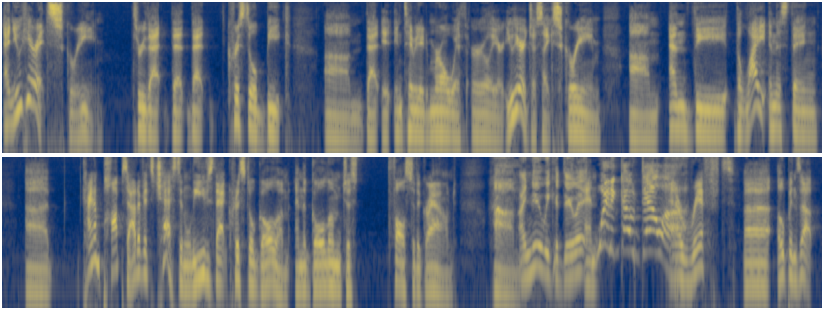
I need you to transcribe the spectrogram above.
And you hear it scream through that that that crystal beak um, that it intimidated Merle with earlier. You hear it just like scream, um, and the the light in this thing uh, kind of pops out of its chest and leaves that crystal golem, and the golem just falls to the ground. I knew we could do it. And Way to go, Della! and a rift uh, opens up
